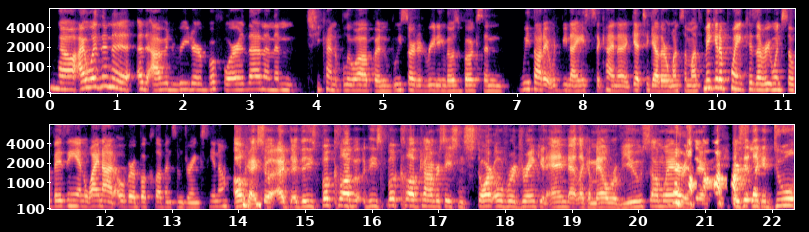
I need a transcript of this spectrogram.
no, I wasn't a, an avid reader before then, and then she kind of blew up and we started reading those books and we thought it would be nice to kind of get together once a month, make it a point because everyone's so busy, and why not over a book club and some drinks, you know? Okay, so uh, these book club these book club conversations start over a drink and end at like a male revue somewhere? Is there is it like a dual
